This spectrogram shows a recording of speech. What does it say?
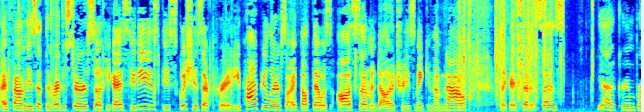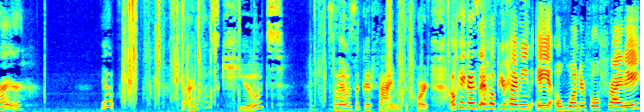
I found these at the register. So if you guys see these, these squishies are pretty popular. So I thought that was awesome and Dollar Tree is making them now. Like I said, it says, yeah, Greenbrier. Yep. But aren't those cute? So that was a good find with the cord. Okay, guys, I hope you're having a, a, wonderful Friday.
